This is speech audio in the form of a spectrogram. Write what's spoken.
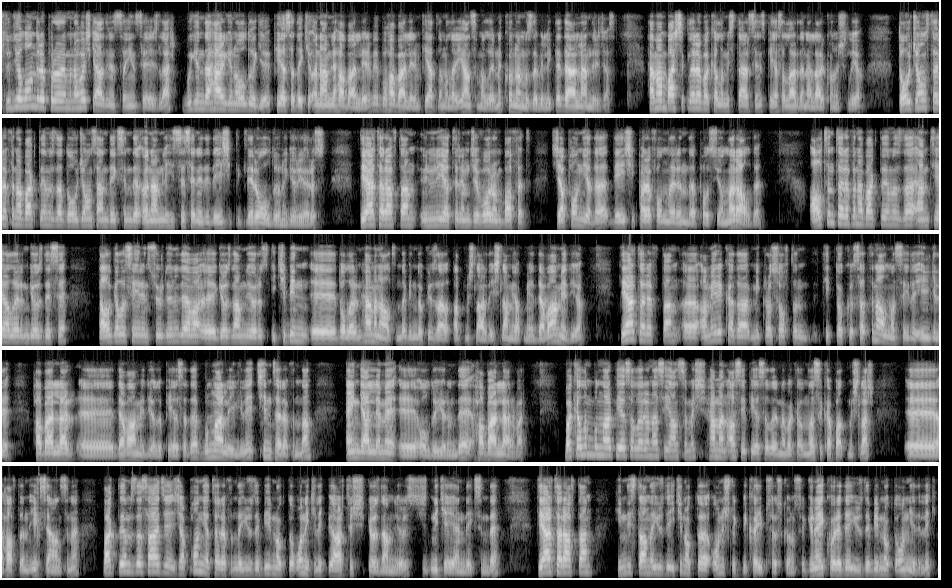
Stüdyo Londra programına hoş geldiniz sayın seyirciler. Bugün de her gün olduğu gibi piyasadaki önemli haberleri ve bu haberlerin fiyatlamaları yansımalarını konuğumuzla birlikte değerlendireceğiz. Hemen başlıklara bakalım isterseniz piyasalarda neler konuşuluyor. Dow Jones tarafına baktığımızda Dow Jones endeksinde önemli hisse senedi değişiklikleri olduğunu görüyoruz. Diğer taraftan ünlü yatırımcı Warren Buffett Japonya'da değişik para fonlarında pozisyonlar aldı. Altın tarafına baktığımızda emtiaların gözdesi dalgalı seyrin sürdüğünü deva- e, gözlemliyoruz. 2000 e, doların hemen altında 1960'larda işlem yapmaya devam ediyor. Diğer taraftan e, Amerika'da Microsoft'un TikTok'u satın almasıyla ilgili haberler e, devam ediyordu piyasada. Bunlarla ilgili Çin tarafından engelleme e, olduğu yönünde haberler var. Bakalım bunlar piyasalara nasıl yansımış? Hemen Asya piyasalarına bakalım nasıl kapatmışlar e, haftanın ilk seansını. Baktığımızda sadece Japonya tarafında %1.12'lik bir artış gözlemliyoruz Nikkei endeksinde. Diğer taraftan Hindistan'da %2.13'lük bir kayıp söz konusu. Güney Kore'de %1.17'lik.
